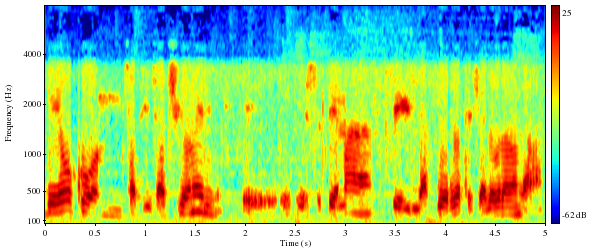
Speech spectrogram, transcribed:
veo con satisfacción el, eh, este tema del acuerdo que se ha logrado en La Habana.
